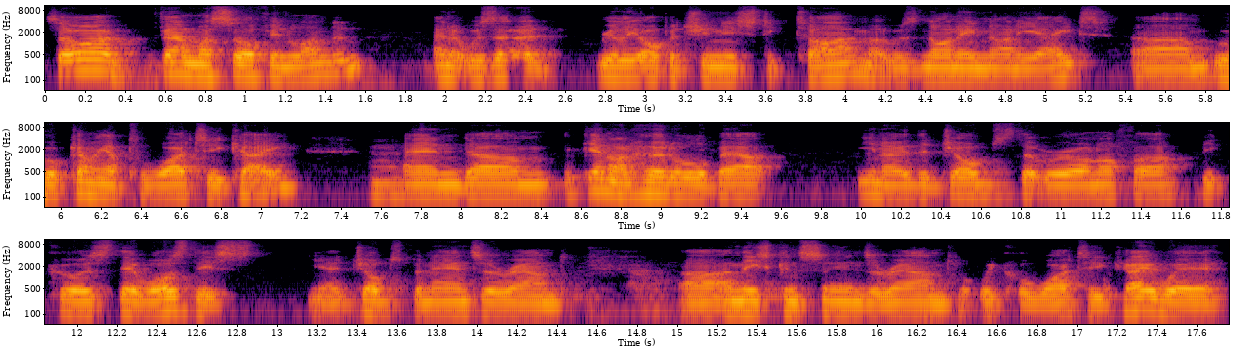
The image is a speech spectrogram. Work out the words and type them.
So i found myself in london and it was at a really opportunistic time. It was 1998 um, we were coming up to y2k Mm. And um, again, I'd heard all about you know the jobs that were on offer because there was this you know jobs bonanza around uh, and these concerns around what we call Y2K, where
